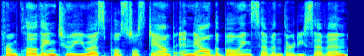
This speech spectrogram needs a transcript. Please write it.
from clothing to a U.S. postal stamp and now the Boeing 737.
